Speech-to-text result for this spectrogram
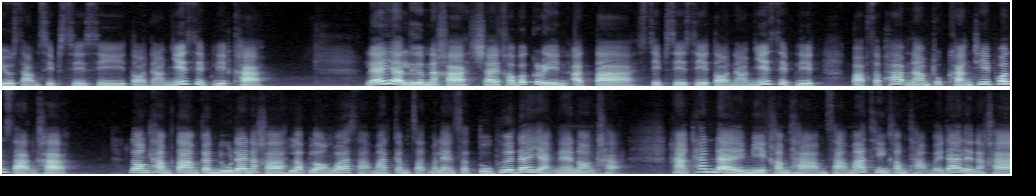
วิว30ซีซีต่อน้ำ20 ลิตรค่ะ และอย่าลืมนะคะ ใช้ Cover Green อัตรา10ซีซีต่อน้ำ20 ลิตร ปรับสภาพน้ำทุกครั้งที่พ่นสารค่ะ ลองทำตามกันดูได้นะคะ รับรองว่าสามารถกำจัดแมลงศัตรูพืชได้อย่างแน่นอนค่ะ หากท่านใดมีคำถามสามารถทิ้งคำถามไว้ได้เลยนะคะ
